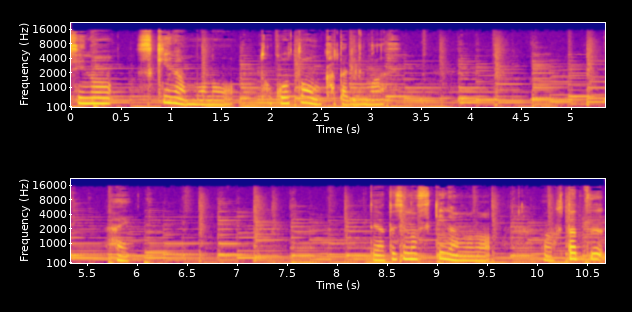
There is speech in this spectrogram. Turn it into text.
私の好きなものをとことん語ります。はい。で私の好きなものは2つ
